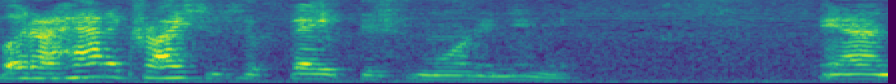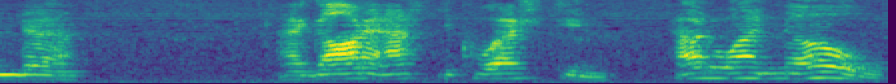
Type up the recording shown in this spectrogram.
But I had a crisis of faith this morning in it. And uh, I got to ask the question how do I know?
